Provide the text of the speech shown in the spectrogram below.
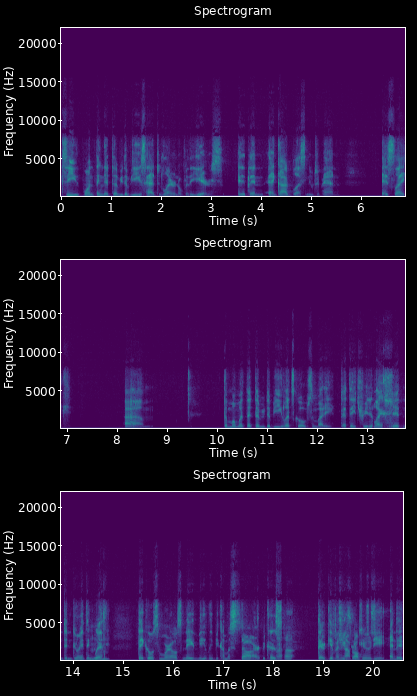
see one thing that WWE's had to learn over the years, it, and and God bless New Japan, it's like, um, the moment that WWE lets go of somebody that they treated like shit and didn't do anything with, Mm-hmm. they go somewhere else and they immediately become a star because Uh-huh. they're given an Chief opportunity and they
